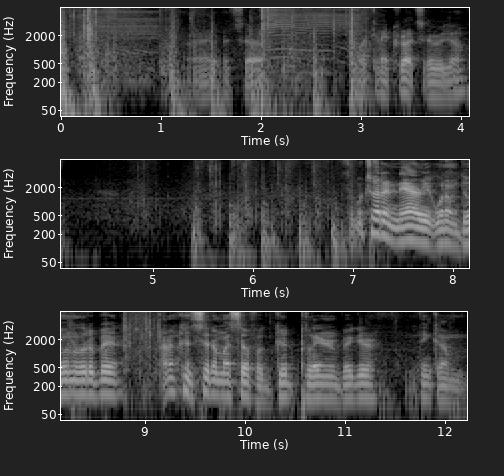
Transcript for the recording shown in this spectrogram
All right, let's uh. Why can I crutch? There we go. So I'm gonna try to narrate what I'm doing a little bit. I don't consider myself a good player in Vigor. I think I'm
